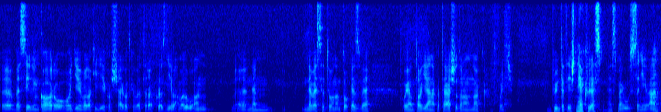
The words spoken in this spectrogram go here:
ö, beszélünk arról, hogy valaki gyilkosságot követel, akkor az nyilvánvalóan ö, nem nevezhető onnantól kezdve olyan tagjának a társadalomnak, hogy büntetés nélkül ezt, ezt megúszta nyilván.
